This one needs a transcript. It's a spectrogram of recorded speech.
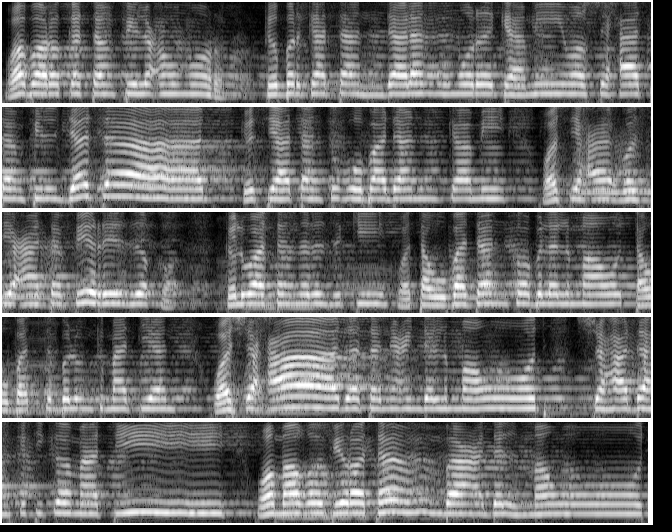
Wa barakatan fil umur keberkatan dalam umur kami wa sihatan fil jasad kesihatan tubuh badan kami wa sihat fil rizq keluasan rezeki wa taubatan qabla al maut taubat sebelum kematian wa syahadatan 'inda al maut syahadah ketika mati wa maghfiratan ba'da al maut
